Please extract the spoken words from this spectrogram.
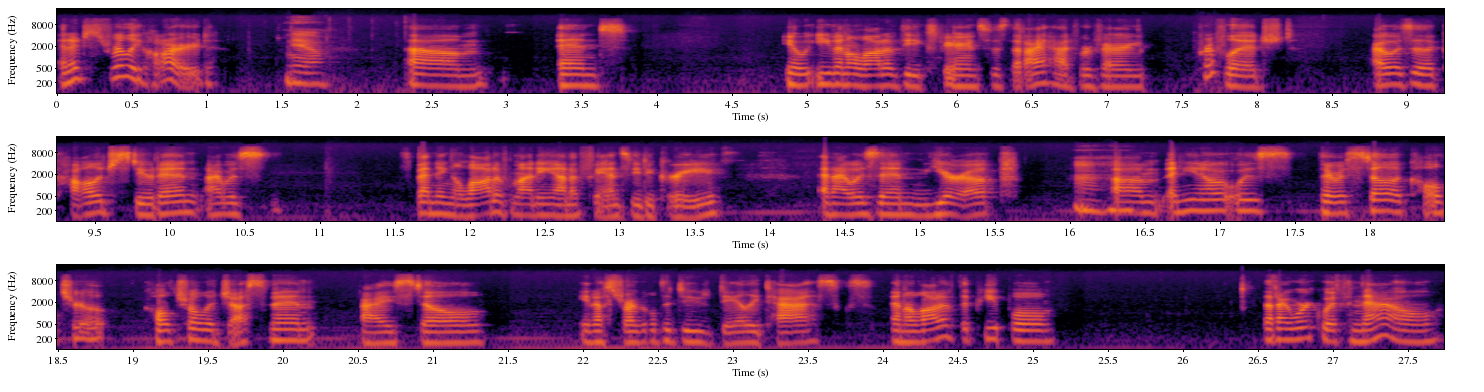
And it's really hard. Yeah. Um, and, you know, even a lot of the experiences that I had were very privileged. I was a college student. I was spending a lot of money on a fancy degree, and I was in Europe. Mm-hmm. Um, and you know, it was there was still a cultural cultural adjustment. I still, you know, struggle to do daily tasks, and a lot of the people that I work with now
